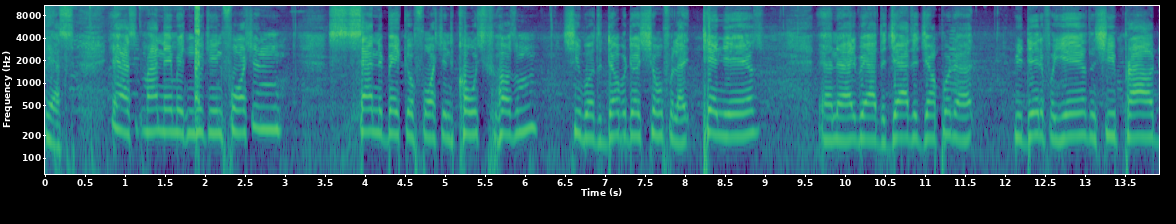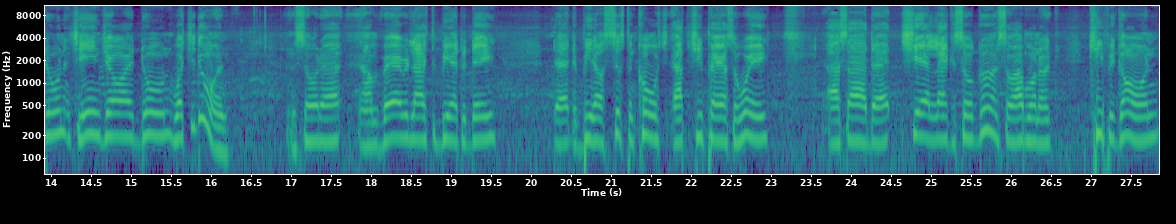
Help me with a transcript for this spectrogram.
Yes. Yes, my name is Eugene Fortune. Sandy Baker Fortune, coach husband. She was a double dutch show for like 10 years. And uh, we had the jazzy jumper that we did it for years and she proud doing it. She enjoyed doing what she doing. And so that I'm very nice to be here today that to be her assistant coach after she passed away. Outside that, she had like it so good, so I want to keep it going.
